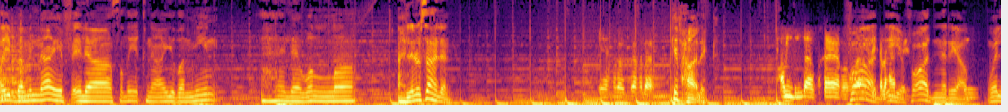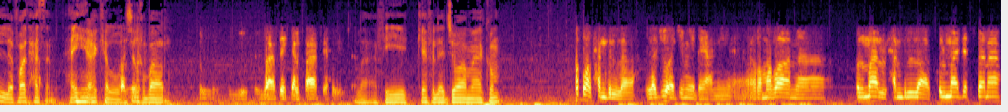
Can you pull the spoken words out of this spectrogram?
طيب من نايف إلى صديقنا أيضا مين؟ هلا والله. أهلا وسهلا. يا أهلا وسهلا. كيف حالك؟ الحمد لله بخير فؤاد. أيوه فؤاد من الرياض. ولا فؤاد حسن؟ حياك الله. شو الأخبار؟ الله يعطيك الف عافيه حبيبي الله يعافيك. كيف الأجواء معكم؟ والله الحمد لله. الأجواء جميلة يعني. رمضان آه، كل ما الحمد لله. كل ما جت سنة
